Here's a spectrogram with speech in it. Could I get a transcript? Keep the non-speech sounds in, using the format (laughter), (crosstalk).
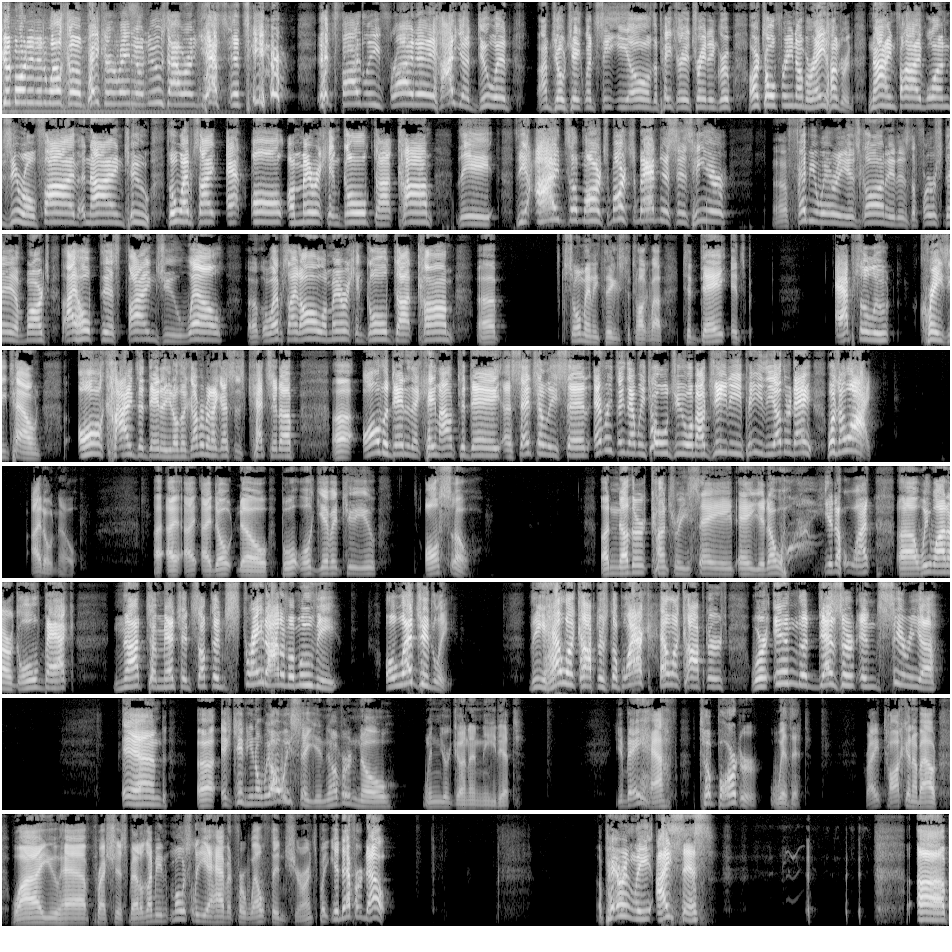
Good morning and welcome, Patriot Radio News Hour. Yes, it's here. (laughs) It's finally Friday. How you doing? I'm Joe Jaquin, CEO of the Patriot Trading Group. Our toll free number 800 951 0592. The website at allamericangold.com. The the Ides of March. March Madness is here. Uh, February is gone. It is the first day of March. I hope this finds you well. Uh, the website allamericangold.com. Uh, so many things to talk about. Today, it's absolute crazy town. All kinds of data. You know, the government, I guess, is catching up. Uh, all the data that came out today essentially said everything that we told you about GDP the other day was a lie. I don't know. I, I, I don't know, but we'll, give it to you. Also, another country saying, "Hey, you know, (laughs) you know what? Uh, we want our gold back." Not to mention something straight out of a movie. Allegedly, the helicopters, the black helicopters, were in the desert in Syria. And uh, again, you know, we always say you never know when you're going to need it. You may have to barter with it, right? Talking about why you have precious metals. I mean, mostly you have it for wealth insurance, but you never know. Apparently, ISIS, (laughs) uh,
